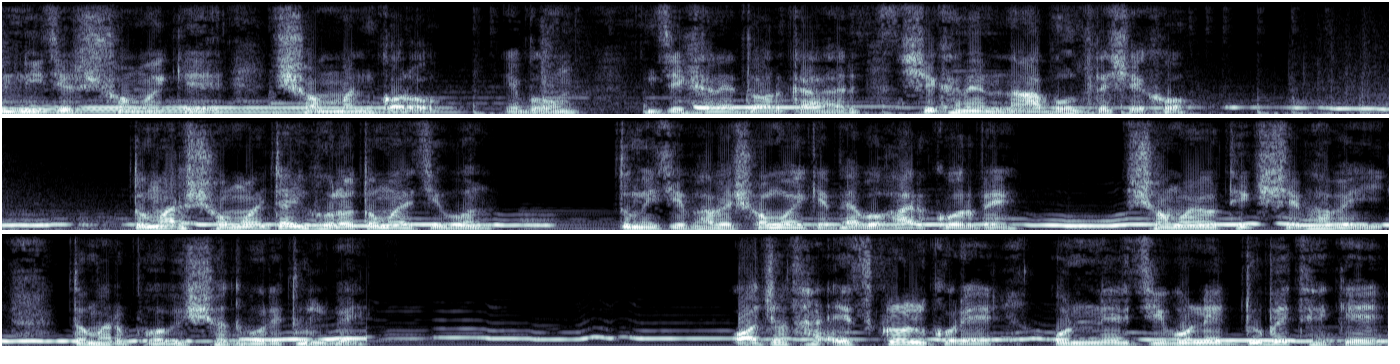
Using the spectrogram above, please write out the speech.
নিজের সময়কে সম্মান করো এবং যেখানে দরকার সেখানে না বলতে শেখো। তোমার সময়টাই হলো তোমার জীবন। তুমি যেভাবে সময়কে ব্যবহার করবে, সময়ও ঠিক সেভাবেই তোমার ভবিষ্যৎ গড়ে তুলবে। অযথা স্ক্রোল করে অন্যের জীবনে ডুবে থেকে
